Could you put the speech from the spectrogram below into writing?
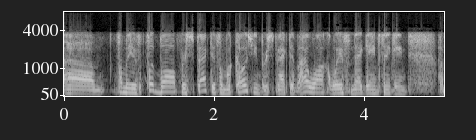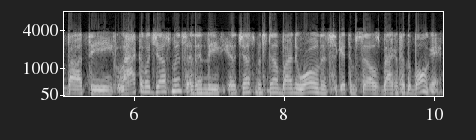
um, from a football perspective, from a coaching perspective, I walk away from that game thinking about the lack of adjustments and then the adjustments done by New Orleans to get themselves back into the ball game.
